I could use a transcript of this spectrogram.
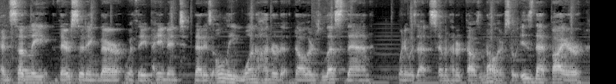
and suddenly they're sitting there with a payment that is only $100 less than when it was at $700,000. So is that buyer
